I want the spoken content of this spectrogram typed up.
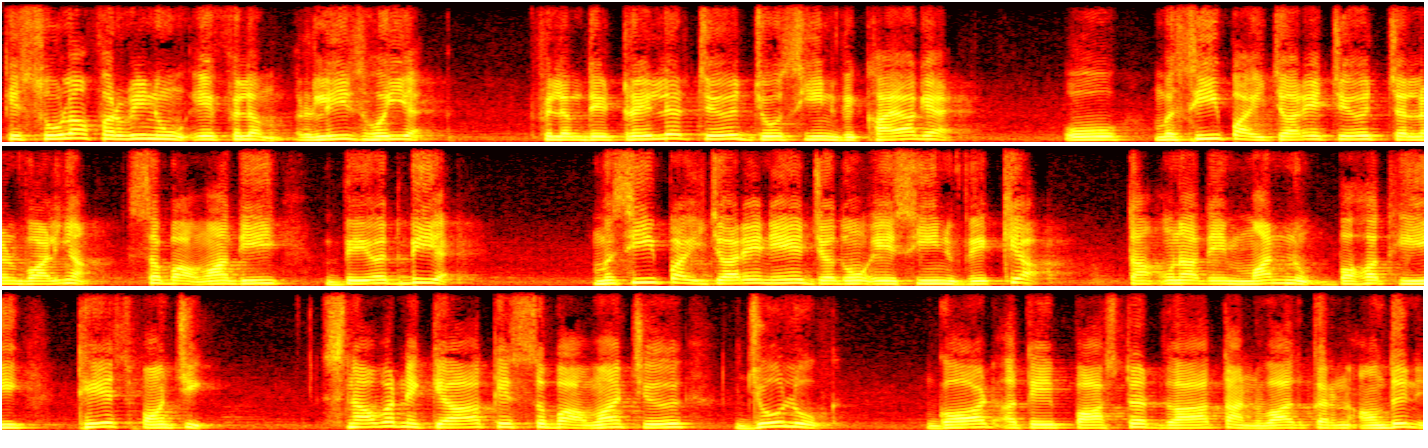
ਕਿ 16 ਫਰਵਰੀ ਨੂੰ ਇਹ ਫਿਲਮ ਰਿਲੀਜ਼ ਹੋਈ ਹੈ। ਫਿਲਮ ਦੇ ਟ੍ਰੇਲਰ 'ਚ ਜੋ ਸੀਨ ਵਿਖਾਇਆ ਗਿਆ ਉਹ ਮਸੀਹ ਭਾਈਚਾਰੇ 'ਚ ਚੱਲਣ ਵਾਲੀਆਂ ਸਭਾਵਾਂ ਦੀ ਬੇਅਦਬੀ ਹੈ। ਮਸੀਹ ਭਾਈਚਾਰੇ ਨੇ ਜਦੋਂ ਇਹ ਸੀਨ ਵੇਖਿਆ, ਤਾਂ ਉਹਨਾਂ ਦੇ ਮਨ ਨੂੰ ਬਹੁਤ ਹੀ ਠੇਸ ਪਹੁੰਚੀ। ਸਨਾਵਰ ਨੇ ਕਿਹਾ ਕਿ ਸਭਾਵਾਂ 'ਚ ਜੋ ਲੋਕ ਗੋਡ ਅਤੇ ਪਾਸਟਰ ਦਾ ਧੰਨਵਾਦ ਕਰਨ ਆਉਂਦੇ ਨੇ।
